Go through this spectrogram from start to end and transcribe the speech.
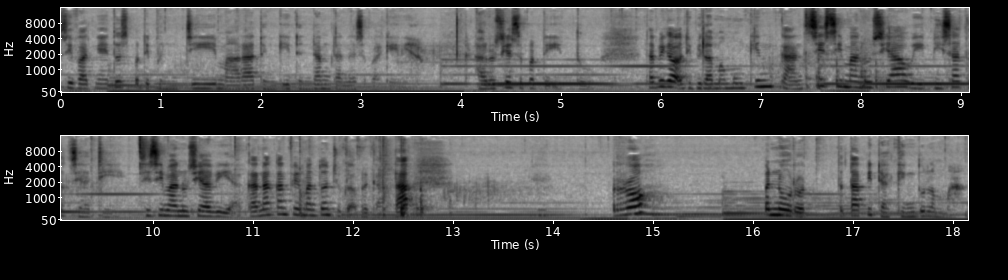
sifatnya itu seperti benci marah dengki dendam dan lain sebagainya. Harusnya seperti itu. Tapi kalau dibilang memungkinkan sisi manusiawi bisa terjadi. Sisi manusiawi ya karena kan firman Tuhan juga berkata roh penurut tetapi daging itu lemah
